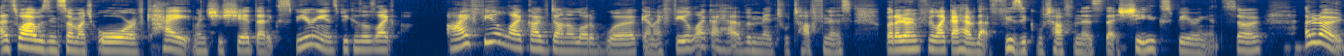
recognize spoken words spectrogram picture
that's why I was in so much awe of Kate when she shared that experience because I was like, I feel like I've done a lot of work and I feel like I have a mental toughness, but I don't feel like I have that physical toughness that she experienced. So I don't know.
